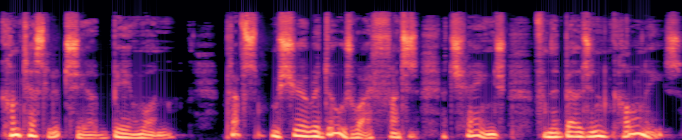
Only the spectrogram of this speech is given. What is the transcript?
Comtesse Lucia being one. Perhaps Monsieur Rideau's wife fancies a change from the Belgian colonies.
